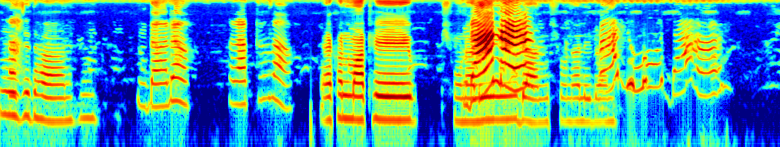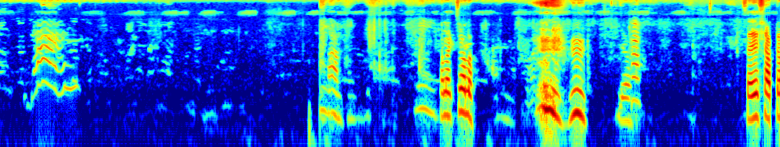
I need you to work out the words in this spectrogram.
এই যে ধান। দাঁড়া না এখন মাঠে সোনালি ধান সোনালি ধান পালাক চলো। হুম যাও। সাইড সাপটা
